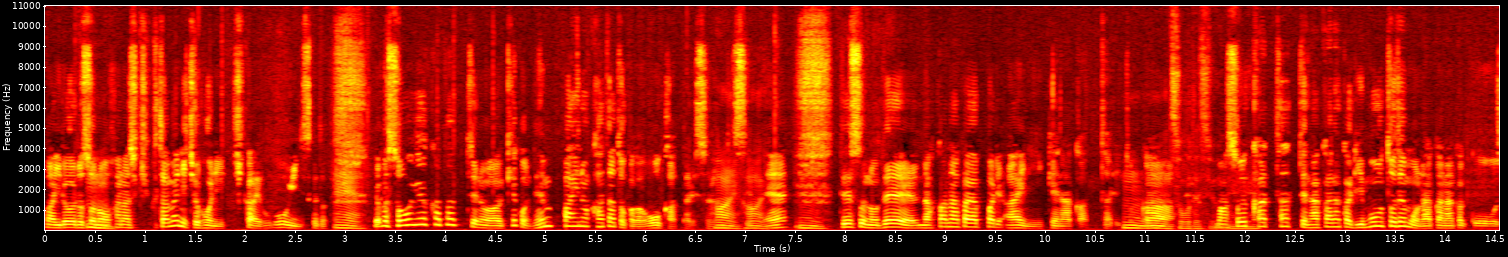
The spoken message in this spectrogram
まあ、いろいろそうん。のお話聞くために地方に機会が多いんですけど、えやっぱそういう方っていうのは結構年配の方とかが多かったりすえるんですよね。はいですので、なかなかやっぱり会いに行けなかったりとうんか、うんそうですよね。まあそういう方ってなかなかリモートでもなかなか取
